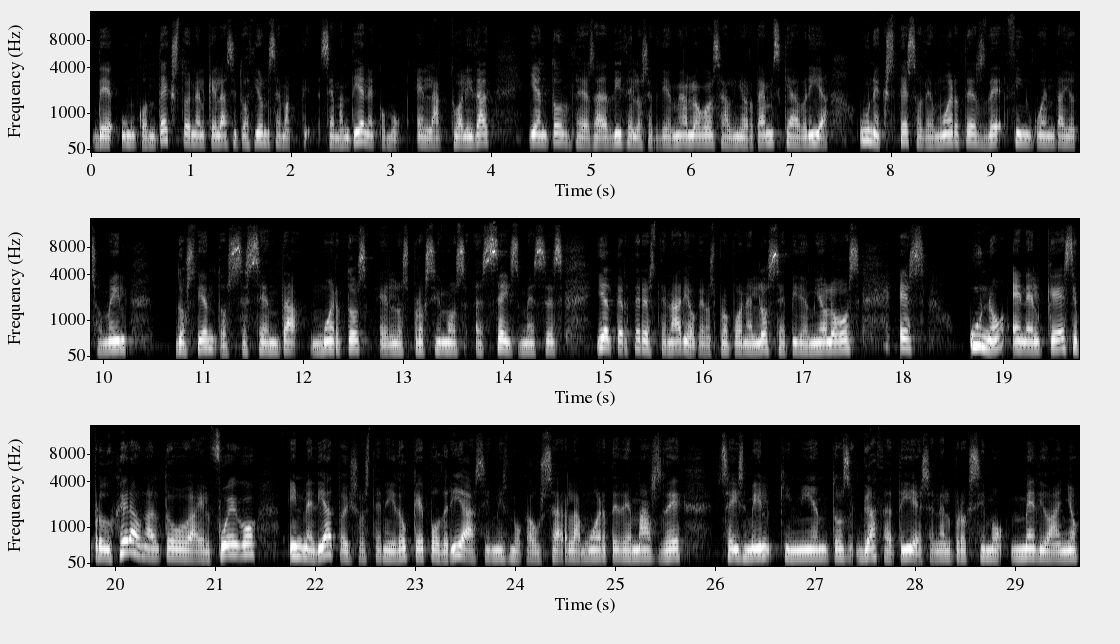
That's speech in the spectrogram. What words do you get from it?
de un contexto en el que la situación se, mantiene como en la actualidad y entonces eh, dicen los epidemiólogos al New York Times que habría un exceso de muertes de 58.260 muertos en los próximos eh, seis meses. Y el tercer escenario que nos proponen los epidemiólogos es uno en el que se produjera un alto el fuego inmediato y sostenido que podría asimismo causar la muerte de más de 6.500 gazatíes en el próximo medio año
